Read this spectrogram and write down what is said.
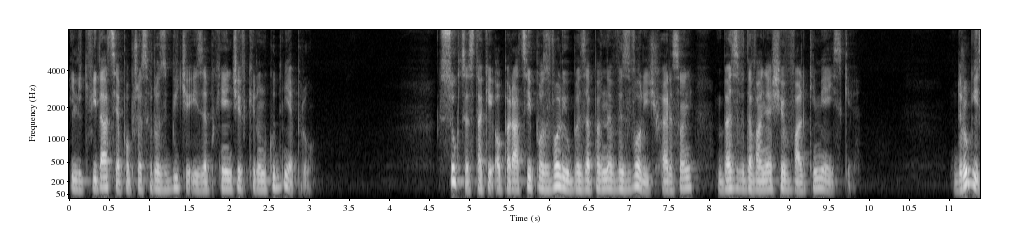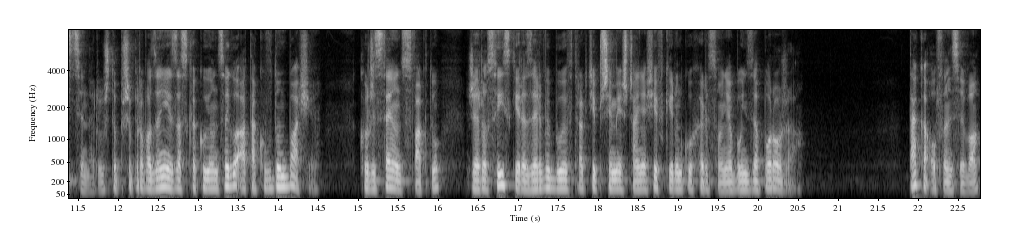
i likwidacja poprzez rozbicie i zepchnięcie w kierunku Dniepru. Sukces takiej operacji pozwoliłby zapewne wyzwolić Hersoń bez wdawania się w walki miejskie. Drugi scenariusz to przeprowadzenie zaskakującego ataku w Donbasie, korzystając z faktu, że rosyjskie rezerwy były w trakcie przemieszczania się w kierunku Hersonia bądź Zaporoża. Taka ofensywa,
